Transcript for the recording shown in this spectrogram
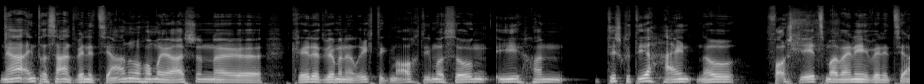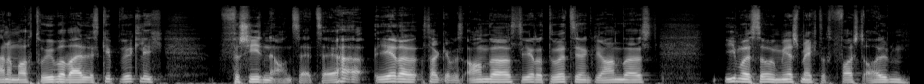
ja, interessant. Veneziano haben wir ja auch schon äh, geredet, wie man den richtig macht. Ich muss sagen, ich diskutiere heint noch fast jedes Mal, wenn ich Veneziano mache, drüber, weil es gibt wirklich verschiedene Ansätze. Ja. Jeder sagt etwas anderes, jeder tut es irgendwie anders. Ich muss sagen, mir schmeckt das fast allem.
